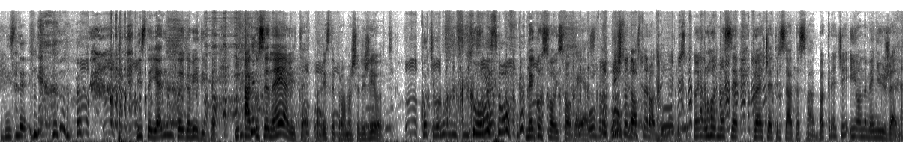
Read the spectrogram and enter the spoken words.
Vi ste... Vi ste jedini koji ga vidite. I ako se ne javite, pa vi ste promašili život. Ko će vam svoj svoga? Nego svoj svoga, jes. Vi što dosta rodbine prisutno, jer odmah se 24 sata svadba kreće i onda menjuju žene.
